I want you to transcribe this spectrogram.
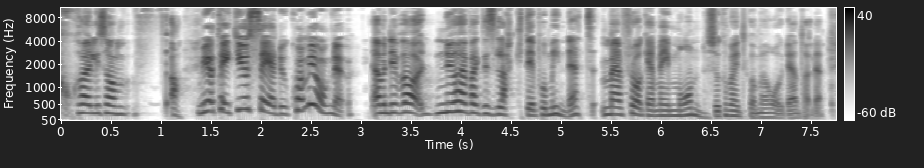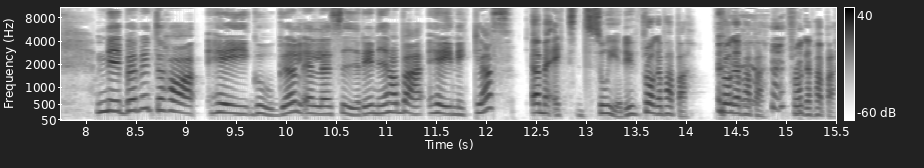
har jag liksom, ja, Men jag tänkte ju säga, du kommer ihåg nu. Ja, men det var, nu har jag faktiskt lagt det på minnet, men fråga mig imorgon så kommer jag inte komma ihåg det antagligen. Ni behöver inte ha Hej Google eller Siri, ni har bara Hej Niklas. Ja, men så är det ju. Fråga pappa. Fråga pappa. Fråga pappa.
